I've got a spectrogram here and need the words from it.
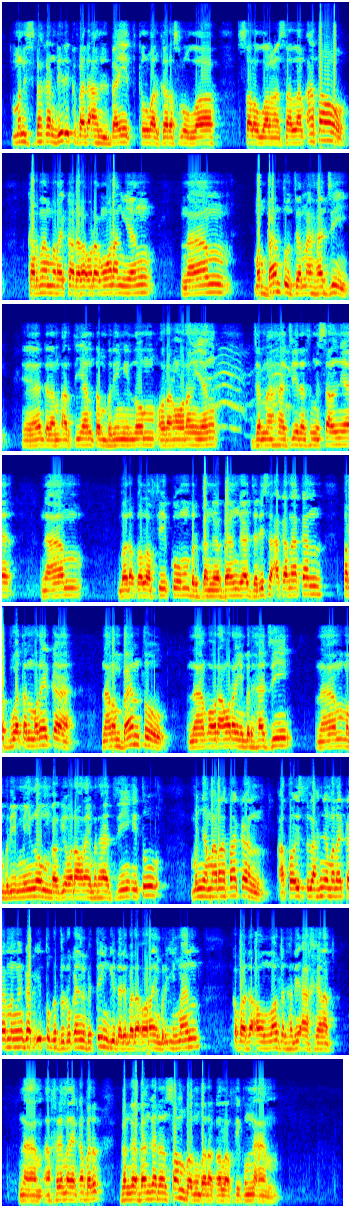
menisbahkan diri kepada ahli bait keluarga Rasulullah wasallam atau karena mereka adalah orang-orang yang naam membantu jamaah haji ya dalam artian pemberi minum orang-orang yang jamaah haji dan semisalnya naam barakallahu fikum berbangga-bangga jadi seakan-akan perbuatan mereka nah membantu nah orang-orang yang berhaji nah memberi minum bagi orang-orang yang berhaji itu menyamaratakan atau istilahnya mereka menganggap itu kedudukannya lebih tinggi daripada orang yang beriman kepada Allah dan hari akhirat. Naam, akhirnya mereka berbangga-bangga dan sombong barakallahu fikum. Naam.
